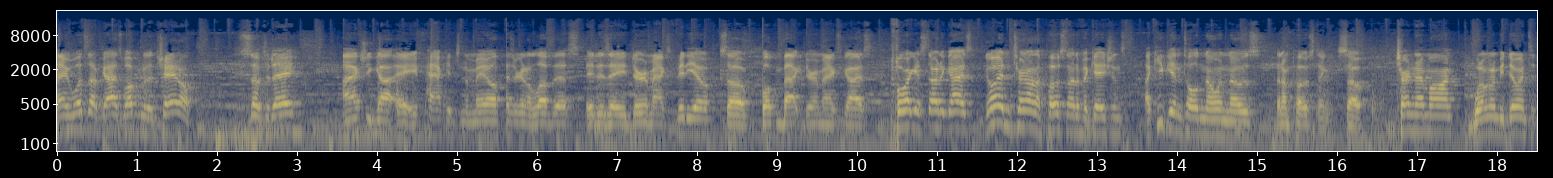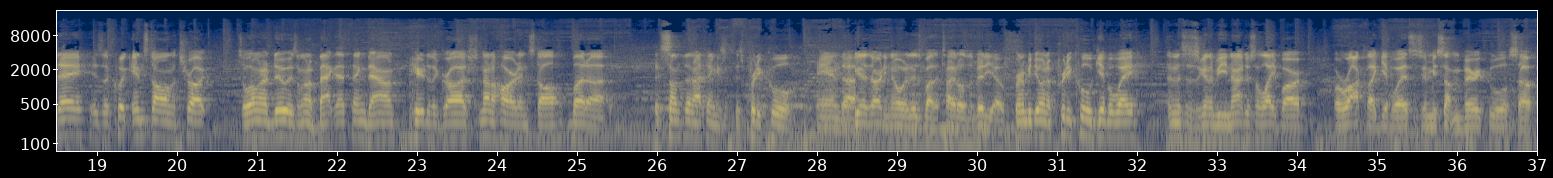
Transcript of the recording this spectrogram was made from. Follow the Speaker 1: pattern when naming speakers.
Speaker 1: Hey, what's up guys? Welcome to the channel. So today, I actually got a package in the mail. You guys are gonna love this. It is a Duramax video. So welcome back Duramax guys. Before I get started guys, go ahead and turn on the post notifications. I keep getting told no one knows that I'm posting. So turn them on. What I'm gonna be doing today is a quick install on the truck. So what I'm gonna do is I'm gonna back that thing down here to the garage. Not a hard install, but uh, it's something I think is, is pretty cool. And uh, you guys already know what it is by the title of the video. We're gonna be doing a pretty cool giveaway. And this is gonna be not just a light bar or rock light giveaway. This is gonna be something very cool. So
